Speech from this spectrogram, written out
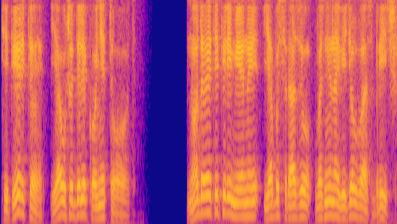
Теперь-то я уже далеко не тот. Но до этой перемены я бы сразу возненавидел вас, Бридж.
